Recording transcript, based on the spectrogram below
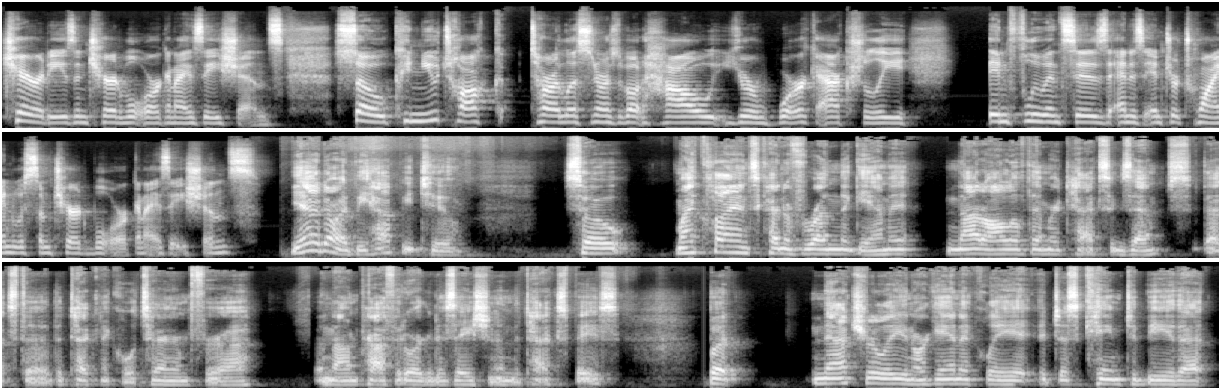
charities and charitable organizations. So, can you talk to our listeners about how your work actually influences and is intertwined with some charitable organizations? Yeah, no, I'd be happy to. So my clients kind of run the gamut. Not all of them are tax exempt. That's the, the technical term for a, a nonprofit organization in the tax space. But naturally and organically, it just came to be that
